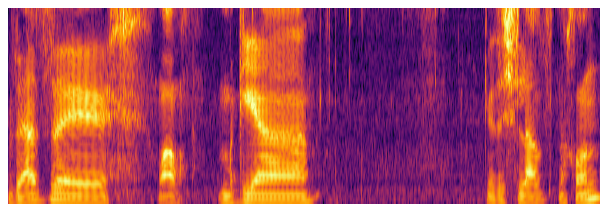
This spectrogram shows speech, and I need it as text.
ואז, אה, וואו, מגיע איזה שלב, נכון?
